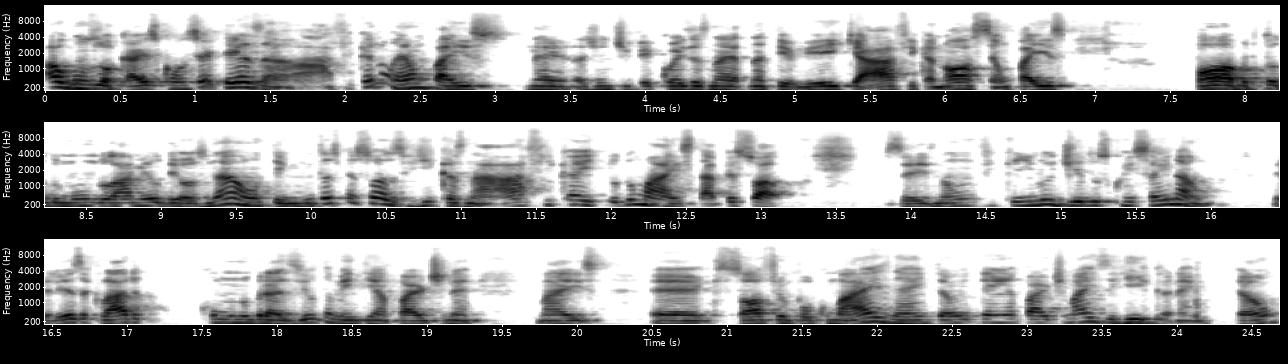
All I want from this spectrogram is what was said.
alguns locais com certeza. A África não é um país, né? A gente vê coisas na, na TV e que a África, nossa, é um país pobre, todo mundo lá, meu Deus. Não, tem muitas pessoas ricas na África e tudo mais, tá, pessoal? Vocês não fiquem iludidos com isso aí, não. Beleza? Claro, como no Brasil também tem a parte, né, mais é, que sofre um pouco mais, né? Então, e tem a parte mais rica, né? Então,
